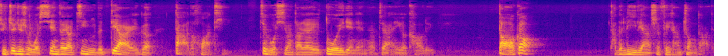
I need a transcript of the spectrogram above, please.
所以这就是我现在要进入的第二一个大的话题，这个我希望大家有多一点点的这样一个考虑。祷告，它的力量是非常重大的。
